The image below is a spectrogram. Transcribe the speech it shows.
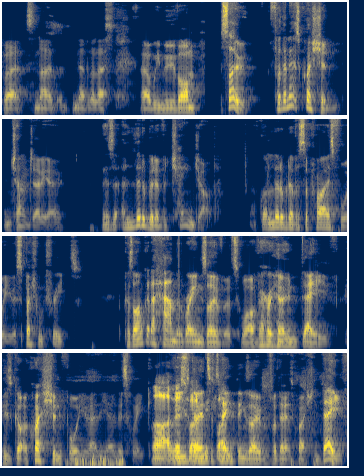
but no, nevertheless, uh, we move on. So for the next question in Challenge Elio, there's a little bit of a change up. I've got a little bit of a surprise for you, a special treat. Because I'm going to hand the reins over to our very own Dave, who's got a question for you, Elio, this week. Ah, this He's won't going to fun. take things over for the next question. Dave,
